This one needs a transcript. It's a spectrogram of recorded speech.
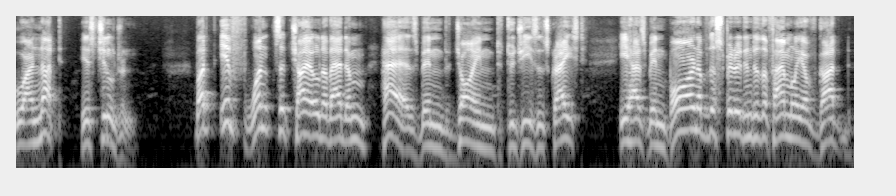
who are not his children. But if once a child of Adam has been joined to Jesus Christ, he has been born of the Spirit into the family of God.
